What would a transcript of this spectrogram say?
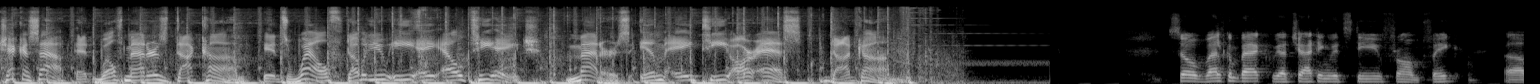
check us out at wealthmatters.com it's wealth w-e-a-l-t-h matters m-a-t-r-s dot com so, welcome back. We are chatting with Steve from Fig, uh,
